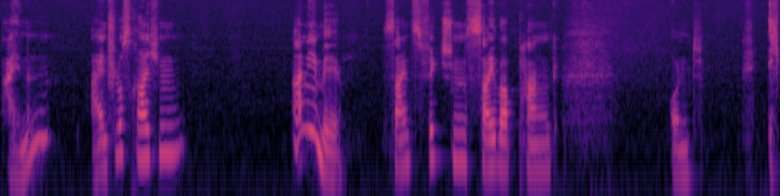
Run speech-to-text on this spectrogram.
einen einflussreichen Anime Science Fiction, Cyberpunk. Und ich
